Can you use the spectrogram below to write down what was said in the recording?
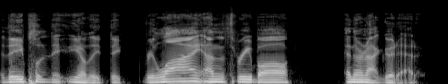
they, they you know they they rely on the three ball, and they're not good at it.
